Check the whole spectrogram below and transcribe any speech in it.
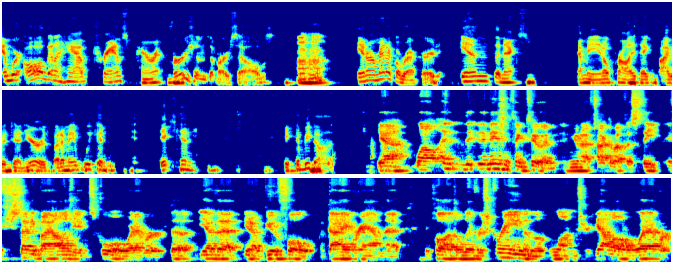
and we're all going to have transparent versions of ourselves uh-huh in our medical record in the next i mean it'll probably take five to ten years but i mean we can it can it can be done. Yeah well and the, the amazing thing too and, and, you and i've talked about this the if you study biology in school or whatever the you have that you know beautiful diagram that you pull out the liver's green and the lungs are yellow or whatever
